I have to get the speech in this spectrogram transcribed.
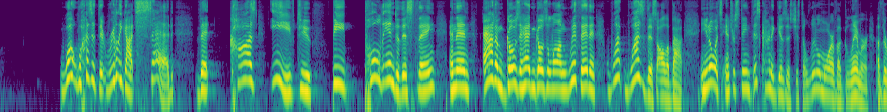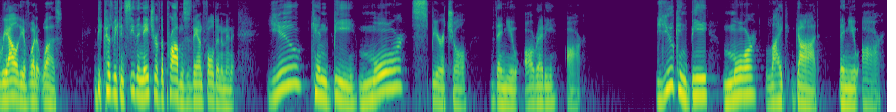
What was it that really got said that caused Eve to be pulled into this thing, and then Adam goes ahead and goes along with it. And what was this all about? And you know what's interesting? This kind of gives us just a little more of a glimmer of the reality of what it was because we can see the nature of the problems as they unfold in a minute. You can be more spiritual than you already are. You can be more like God than you are.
